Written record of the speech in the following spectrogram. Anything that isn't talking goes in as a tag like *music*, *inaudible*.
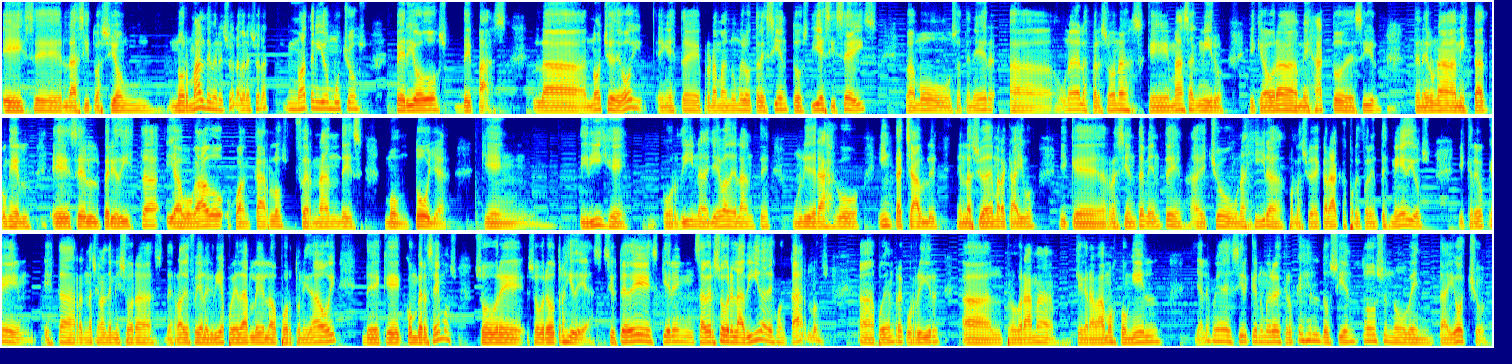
es eh, la situación normal de Venezuela. Venezuela no ha tenido muchos periodos de paz. La noche de hoy, en este programa número 316, vamos a tener a una de las personas que más admiro y que ahora me jacto de decir tener una amistad con él, es el periodista y abogado Juan Carlos Fernández Montoya, quien dirige coordina, lleva adelante un liderazgo intachable en la ciudad de Maracaibo y que recientemente ha hecho una gira por la ciudad de Caracas, por diferentes medios y creo que esta red nacional de emisoras de Radio Fe y Alegría puede darle la oportunidad hoy de que conversemos sobre, sobre otras ideas. Si ustedes quieren saber sobre la vida de Juan Carlos, uh, pueden recurrir al programa que grabamos con él. Ya les voy a decir qué número es, creo que es el 298,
